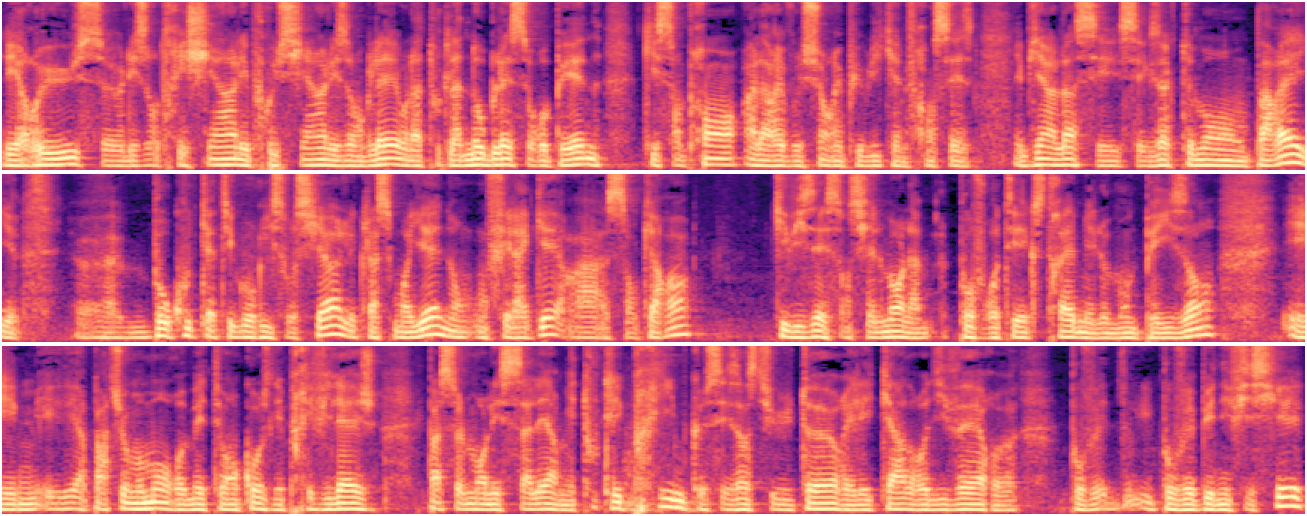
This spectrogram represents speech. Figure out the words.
les Russes, les Autrichiens, les Prussiens, les Anglais, voilà toute la noblesse européenne qui s'en prend à la Révolution républicaine française. Eh bien là, c'est exactement pareil. beaucoup de catégories sociales, les classes moyennes, ont fait la guerre à Sankara qui visait essentiellement la pauvreté extrême et le monde paysan. Et, à partir du moment où on remettait en cause les privilèges, pas seulement les salaires, mais toutes les primes que ces instituteurs et les cadres divers euh, pouvaient, ils pouvaient bénéficier,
